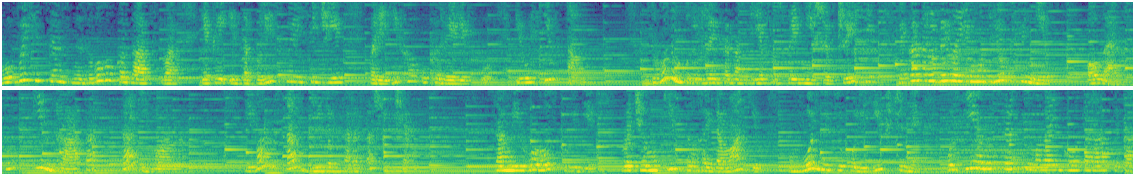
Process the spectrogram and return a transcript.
був вихідцем з низового козацтва, який із Запорізької січі переїхав у Кирилівку і усів там. Згодом одружився на Єфросинії Шевчисі, яка народила йому трьох синів Олексу, Кіндрата та Івана. Іван став дідом Тараса Шевченка. Саме його розповіді про чомуків та гайдамаків у вольницю Коліївщини посіяли в серці маленького Тарасика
